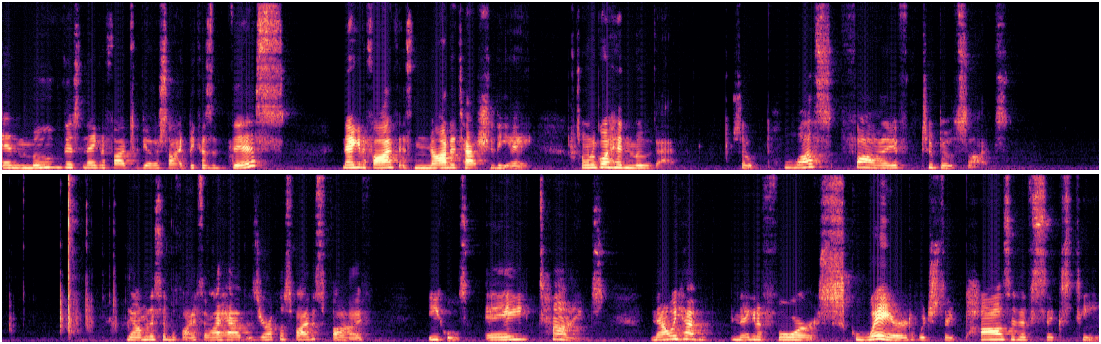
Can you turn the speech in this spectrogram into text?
and move this negative 5 to the other side because this negative 5 is not attached to the a. So I'm going to go ahead and move that. So plus 5 to both sides. Now I'm going to simplify. So I have 0 plus 5 is 5 equals a times. Now we have negative 4 squared, which is a positive 16.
